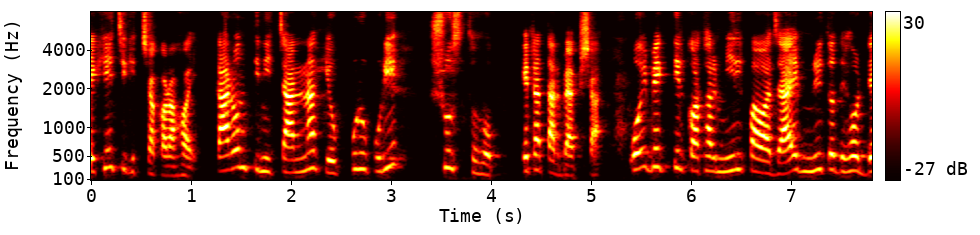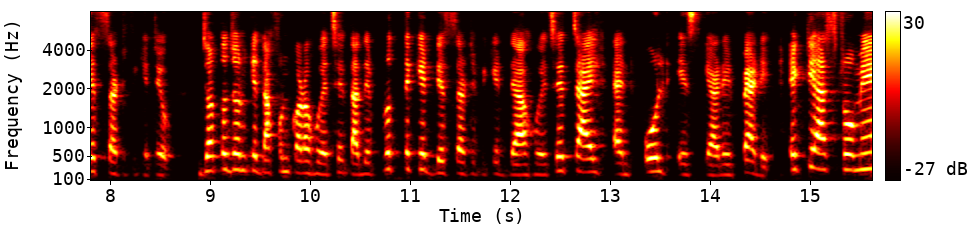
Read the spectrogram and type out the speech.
রেখেই চিকিৎসা করা হয়। কারণ তিনি চান না কেউ পুরোপুরি সুস্থ হোক। এটা তার ব্যবসা। ওই ব্যক্তির কথার মিল পাওয়া যায় মৃতদেহ ডেথ সার্টিফিকেটেও যতজনকে দাফন করা হয়েছে, তাদের প্রত্যেকের ডেথ সার্টিফিকেট দেওয়া হয়েছে চাইল্ড অ্যান্ড ওল্ড এজ কেয়ারের প্যাডে একটি আশ্রমে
